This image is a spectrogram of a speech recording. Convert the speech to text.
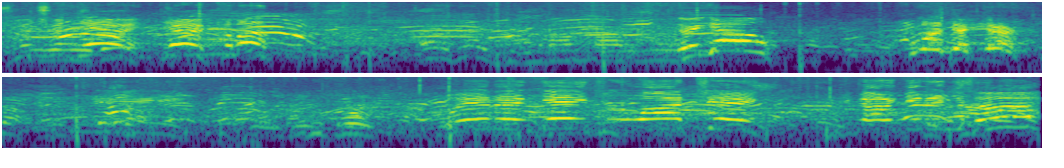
switch with Derek. Derek, come on. There you go. Come on, Victor. Win and engage, you're watching. You gotta get in your Stop.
